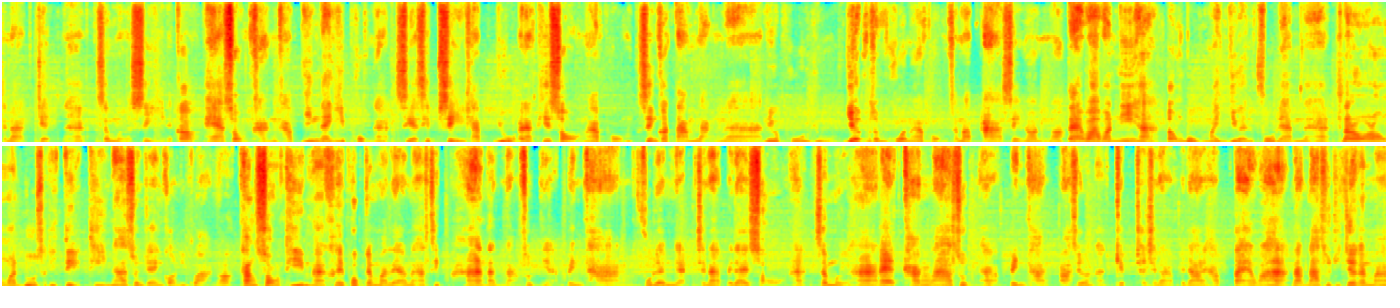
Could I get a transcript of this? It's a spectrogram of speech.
ชนะ 7 นะฮะ เสมอ 4 แล้วก็แพ้ 2ครั้งครับ ยิงได้ 26ฮะเสีย 14 ครับ อยู่อันดับที่ 2 นะครับผม ซึ่งก็ตามหลังอ่าลิเวอร์พูลอยู่เยอะพอสมควรนะครับผมสำหรับอาร์เซนอลเนาะ แต่ว่าวันนี้ฮะ ต้องบุกมาเยือนฟูลแลมนะฮะ เราลองมาดูสถิติที่น่าสนใจก่อนดีกว่าเนาะ ทั้ง 2 ทีมฮะเคยพบกันมาแล้วนะฮะ 15 นัดหลังสุดเนี่ยเป็นทางฟูลแลมเนี่ยชนะไปได้2ฮะ เสมอ 5 8 ครั้งล่าสุดฮะ เป็นทางอาร์เซนอลฮะเก็บชัยชนะไปได้ครับ แต่ว่านัดล่าสุดที่เจอกันมา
